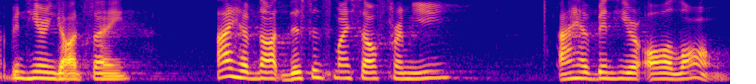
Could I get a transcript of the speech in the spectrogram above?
I've been hearing God say, I have not distanced myself from you. I have been here all along.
